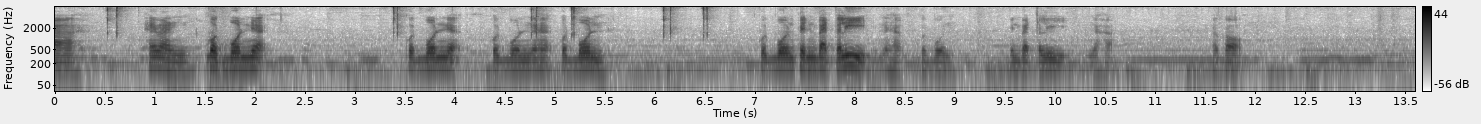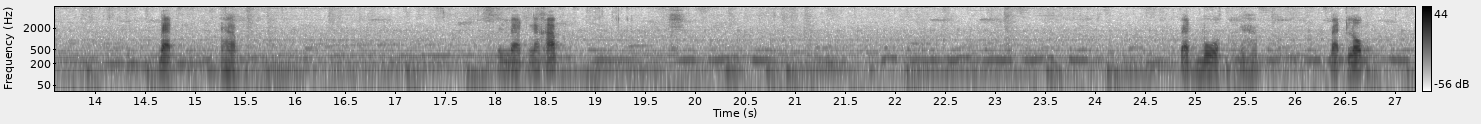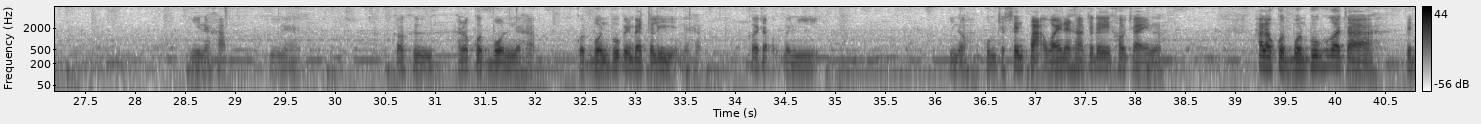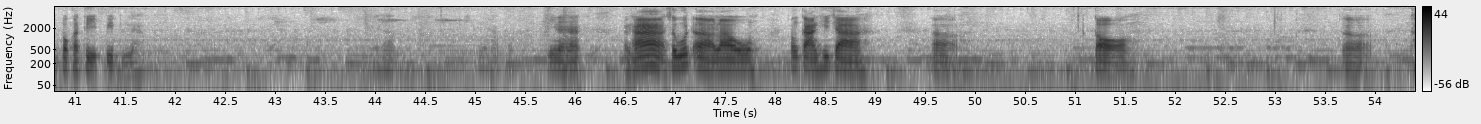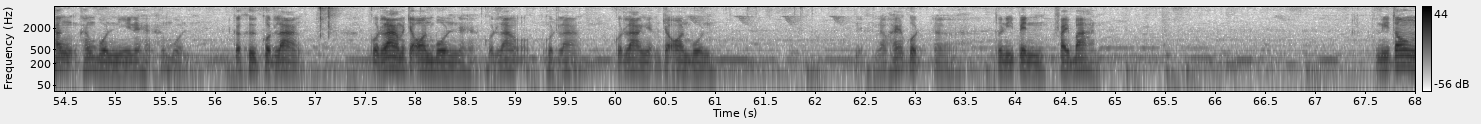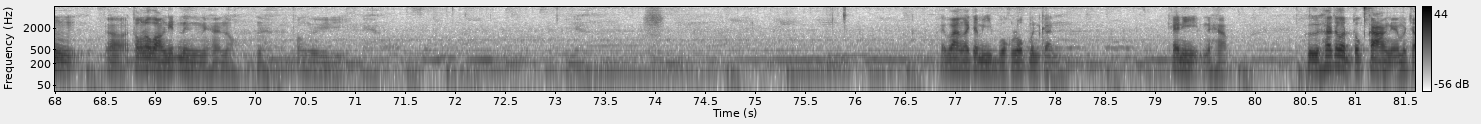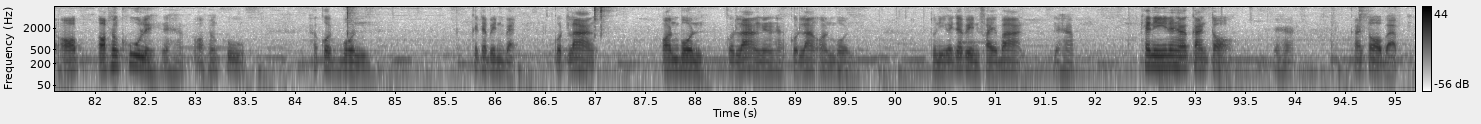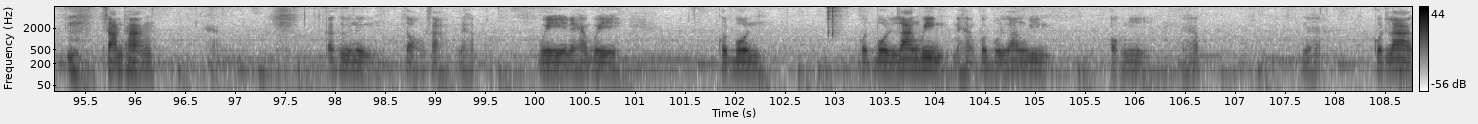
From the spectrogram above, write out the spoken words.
ให้มันกดบนเนี่ย กดบนเนี่ย กดบนนะฮะ กดบน กดบนเป็นแบตเตอรี่นะครับ กดบนเป็นแบตเตอรี่นะครับ แล้วก็แบตนะครับ เป็นแบตนะครับแบตบวกนะครับ แบตลบ นี่นะครับนี่นะฮะก็คือถ้าเรากดบนนะครับ กดบนปุ๊บเป็นแบตเตอรี่นะครับ ก็จะแบบนี้นี่เนาะผมจะเส้นปะไว้นะครับ จะได้เข้าใจเนาะถ้าเรากดบนปุ๊บก็จะเป็นปกติปิดนะครับนี่ครับนี่นะฮะแต่ถ้าสมมติเออเราต้องการที่จะเอ่อต่อเอ่อข้างข้างบนนี้นะฮะข้างบน ก็คือกดล่าง กดล่างมันจะออนบนนะฮะกดล่างกดล่าง กดล่างเนี่ยมันจะออนบนเนี่ยเราให้กดตัวนี้เป็นไฟบ้านตัวนี้ต้องอต้องระวังนิดนึงนะฮะเนาะต้องดูดีๆนะครับไฟบ้านก็จะมีบวกลบเหมือนกัน แค่นี้นะครับ คือถ้ากดตรงกลางเนี่ยมันจะออฟออฟทั้งคู่เลยนะครับออฟทั้งคู่ ถ้ากดบน ก็จะเป็นแบตกดล่างออนบนกดล่างเนี่ยนะครับกดล่างออนบน ตัวนี้ก็จะเป็นไฟบ้านนะครับ แค่นี้นะครับการต่อนะฮะการต่อแบบสามทางนะครับก็คือ 1 2 3นะครับเวนะครับเวกดบน กดบนล่างวิ่งนะครับ กดบนล่างวิ่งออกนี่นะครับนะฮะกดล่าง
